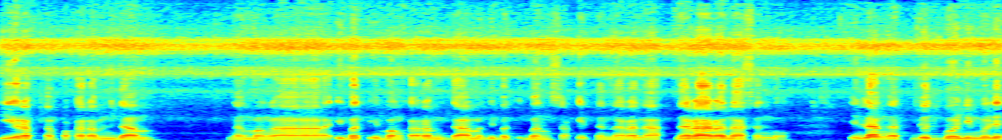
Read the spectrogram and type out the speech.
hirap na pakaramdam ng mga iba't ibang karamdaman, iba't ibang sakit na narana, nararanasan mo. Yun lang at good morning muli.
